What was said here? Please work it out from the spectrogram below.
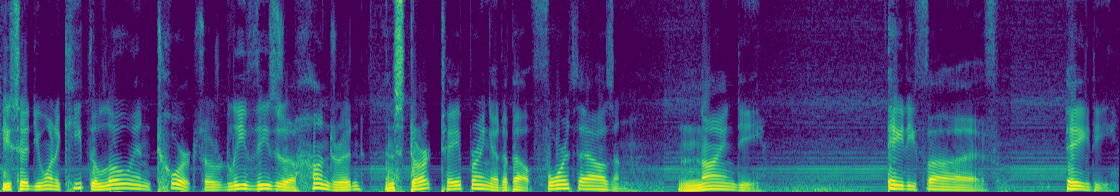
He said you want to keep the low end torque, so leave these at 100 and start tapering at about 4,000, 90, 85, 80.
